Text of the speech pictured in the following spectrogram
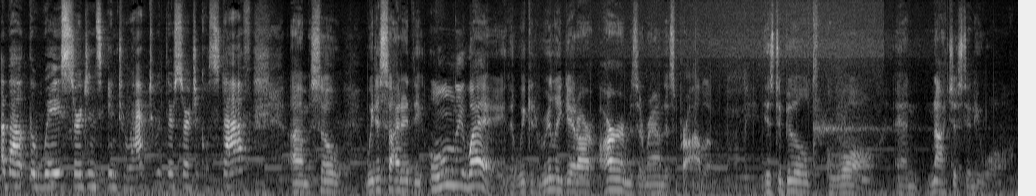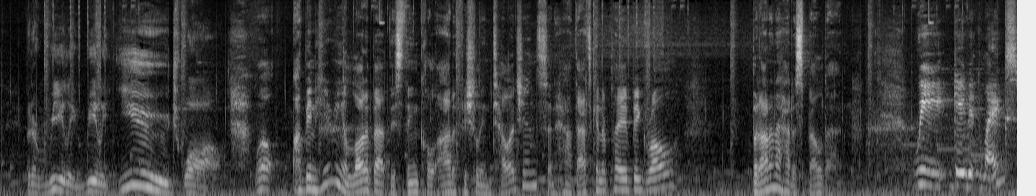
about the way surgeons interact with their surgical staff. Um, so we decided the only way that we could really get our arms around this problem is to build a wall and not just any wall but a really, really huge wall. Well, I've been hearing a lot about this thing called artificial intelligence and how that's going to play a big role, but I don't know how to spell that. We gave it legs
